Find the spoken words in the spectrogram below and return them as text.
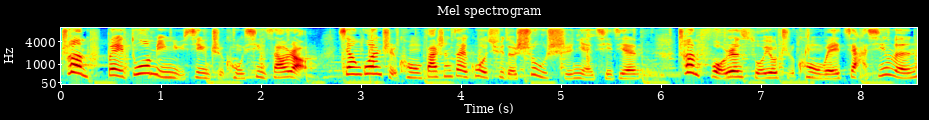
Trump 被多名女性指控性骚扰，相关指控发生在过去的数十年期间。Trump 否认所有指控为假新闻、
